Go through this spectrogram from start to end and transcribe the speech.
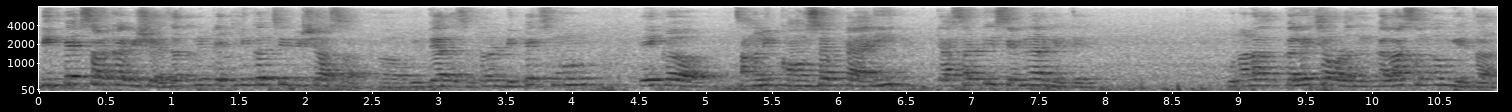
डिपेक्स सारखा विषय जर तुम्ही टेक्निकलचे विषय असाल विद्यार्थी असेल तर डिपेक्स म्हणून एक चांगली कॉन्सेप्ट आहे आणि त्यासाठी सेमिनार घेते. कुणाला कलेची आवड असेल कला संगम घेतात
